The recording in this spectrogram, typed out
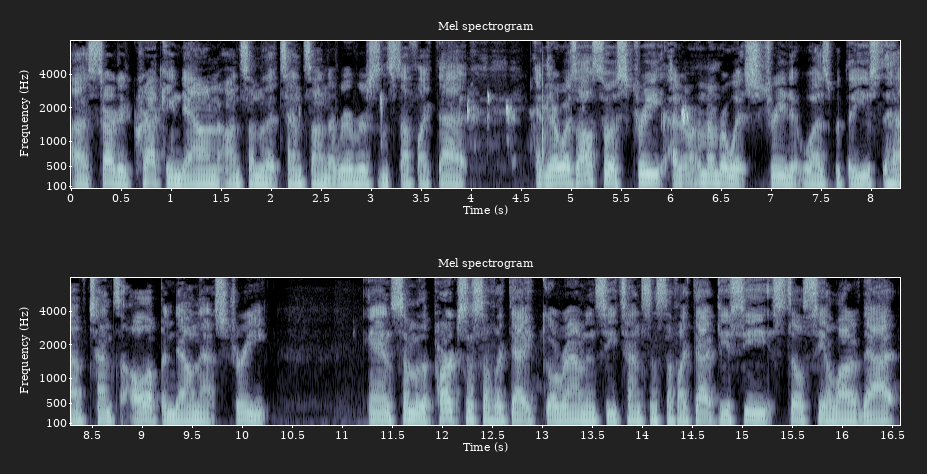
uh, started cracking down on some of the tents on the rivers and stuff like that. And there was also a street, I don't remember which street it was, but they used to have tents all up and down that street. And some of the parks and stuff like that, you go around and see tents and stuff like that. Do you see still see a lot of that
